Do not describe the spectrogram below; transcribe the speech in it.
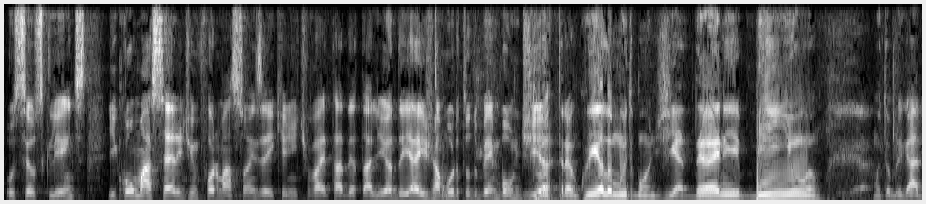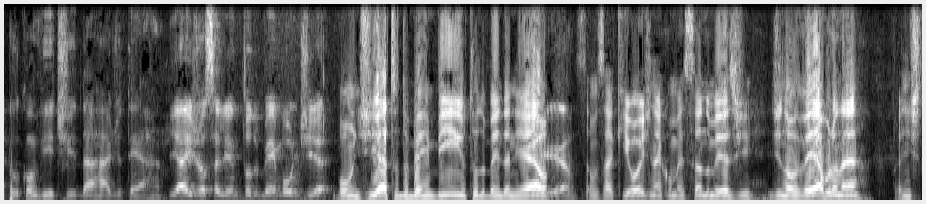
os seus clientes e com uma série de informações aí que a gente vai estar tá detalhando. E aí, Jamur, tudo bem? Bom dia. Tudo tranquilo, muito bom dia, Dani, Binho. Muito obrigado pelo convite da Rádio Terra. E aí, Jocelino, tudo bem? Bom dia. Bom dia, tudo bem, Binho? Tudo bem, Daniel? Estamos aqui hoje, né, começando o mês de, de novembro, né? Pra gente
